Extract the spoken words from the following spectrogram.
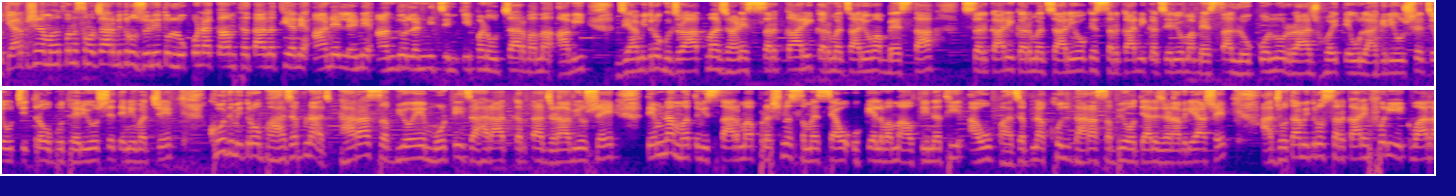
તો ત્યાર પછીના મહત્વના સમાચાર મિત્રો જોઈ તો લોકોના કામ થતા નથી અને આને લઈને આંદોલનની ચીમકી પણ ઉચ્ચારવામાં આવી. જ્યાં મિત્રો ગુજરાતમાં જાણે સરકારી કર્મચારીઓમાં બેસતા, સરકારી કર્મચારીઓ કે સરકારી કચેરીઓમાં બેસતા લોકોનું રાજ હોય તેવું લાગી રહ્યું છે, જેવું ચિત્ર ઊભું થઈ રહ્યું છે તેની વચ્ચે. ખુદ મિત્રો ભાજપના જ ધારાસભ્યોએ મોટી જાહેરાત કરતા જણાવ્યું છે, તેમના મત વિસ્તારમાં પ્રશ્ન સમસ્યાઓ ઉકેલવામાં આવતી નથી. આવું ભાજપના ખુદ ધારાસભ્યો અત્યારે જણાવી રહ્યા છે. આ જોતા મિત્રો સરકારે ફરી એકવાર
